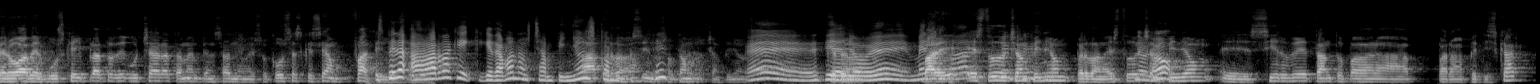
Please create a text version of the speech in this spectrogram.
Pero, a ver, busquei platos de cuchara tamén pensando en eso. Cousas que sean fáciles. Espera, de... agarda que quedaban os champiñóns ah, como perdona, sí, nos saltamos os champiñóns. Eh, decía yo, eh, menos Vale, mal. esto do champiñón, perdona, esto do no, champiñón no. eh, sirve tanto para, para petiscar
